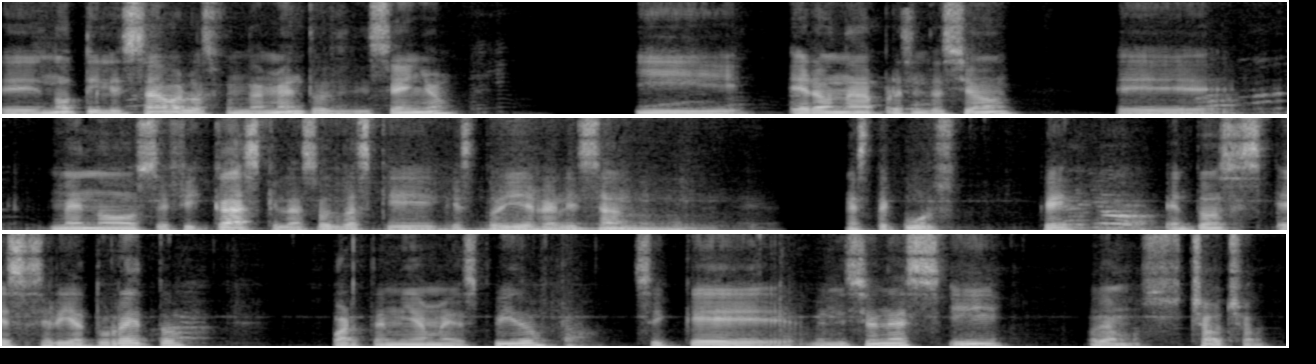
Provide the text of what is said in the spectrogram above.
eh, no utilizaba los fundamentos de diseño y era una presentación eh, menos eficaz que las otras que, estoy realizando en este curso. ¿okay? Entonces ese sería tu reto. Parte mía me despido. Así que bendiciones y nos vemos. Chao, chao.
